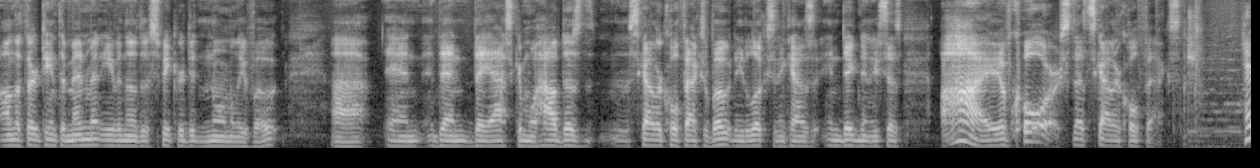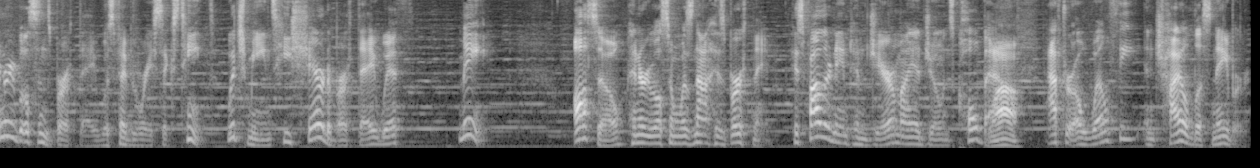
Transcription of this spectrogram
on the 13th Amendment, even though the Speaker didn't normally vote. Uh, and then they ask him, well, how does Schuyler Colfax vote? And he looks and he kind of indignant. He says, I, of course. That's Schuyler Colfax. Henry Wilson's birthday was February 16th, which means he shared a birthday with me. Also, Henry Wilson was not his birth name. His father named him Jeremiah Jones Colbath Wow. after a wealthy and childless neighbor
